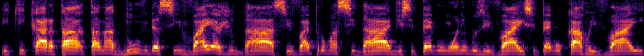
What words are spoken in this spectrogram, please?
e que, cara, tá, tá na dúvida se vai ajudar, se vai para uma cidade, se pega um ônibus e vai, se pega o carro e vai.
